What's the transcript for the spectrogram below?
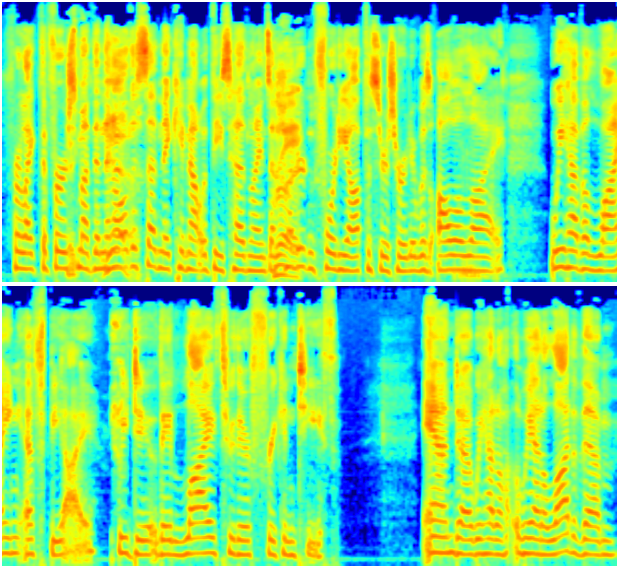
For like the first month, and then Yeah. all of a sudden they came out with these headlines: Right. 140 officers hurt. It was all a lie. We have a lying FBI. We do. They lie through their freaking teeth. And uh, we had a we had a lot of them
